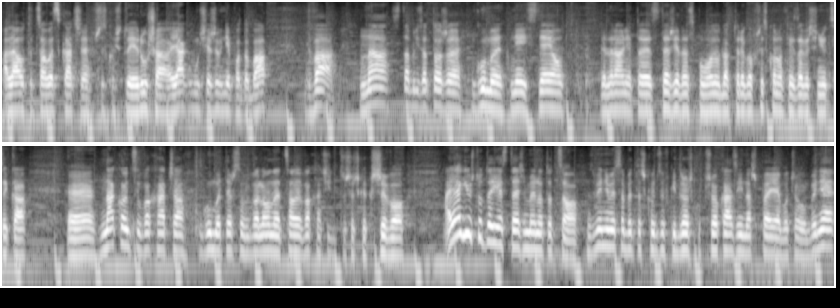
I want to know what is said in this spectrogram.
Ale auto całe skacze, wszystko się tutaj rusza, jak mu się żywnie podoba. Dwa, na stabilizatorze gumy nie istnieją. Generalnie to jest też jeden z powodów, dla którego wszystko na tej zawieszeniu cyka. E, na końcu wahacza gumy też są wywalone, cały wahacz idzie troszeczkę krzywo. A jak już tutaj jesteśmy, no to co? Zmienimy sobie też końcówki drążków przy okazji na szpeję, bo czemu by nie.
